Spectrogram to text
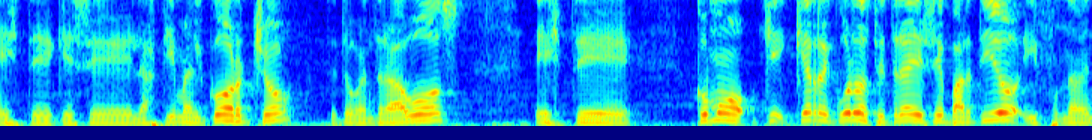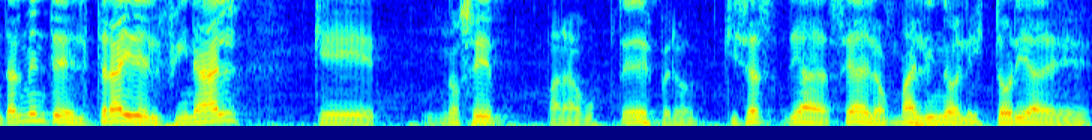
este, que se lastima el corcho, te toca entrar a vos. Este, ¿cómo, qué, recuerdos te trae ese partido y fundamentalmente del try del final, que no sé para ustedes, pero quizás sea de los más lindos de la historia de,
